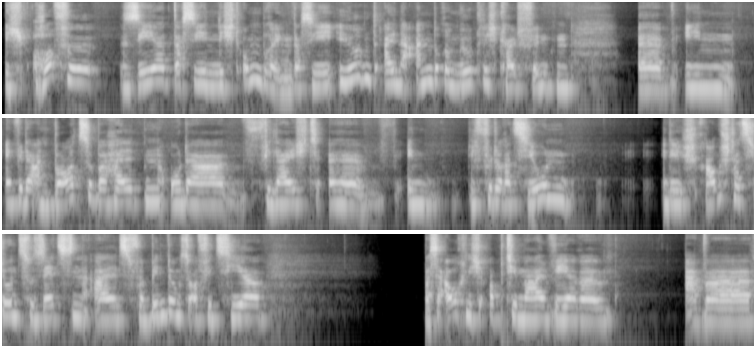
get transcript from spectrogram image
ich hoffe sehr, dass sie ihn nicht umbringen, dass sie irgendeine andere Möglichkeit finden, äh, ihn entweder an Bord zu behalten oder vielleicht äh, in die Föderation, in die Raumstation zu setzen als Verbindungsoffizier, was auch nicht optimal wäre. Aber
